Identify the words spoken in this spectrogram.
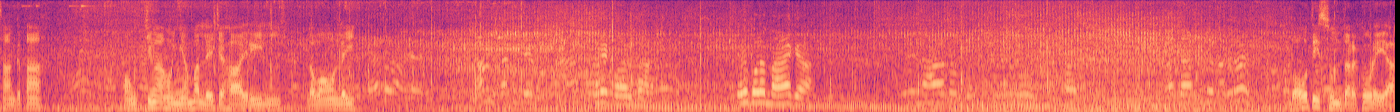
ਸੰਗਤਾਂ ਪਹੁੰਚੀਆਂ ਹੋਈਆਂ ਮਹੱਲੇ 'ਚ ਹਾਜ਼ਰੀ ਲਵਾਉਣ ਲਈ। ਕੋਲ ਸਰ ਇਹਦੇ ਕੋਲ ਮੈਂ ਗਿਆ ਇਹ ਨਾ ਤੋਂ ਆ ਜਾਂਦੀ ਦੇ ਮਗਰ ਬਹੁਤ ਹੀ ਸੁੰਦਰ ਘੋੜੇ ਆ।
